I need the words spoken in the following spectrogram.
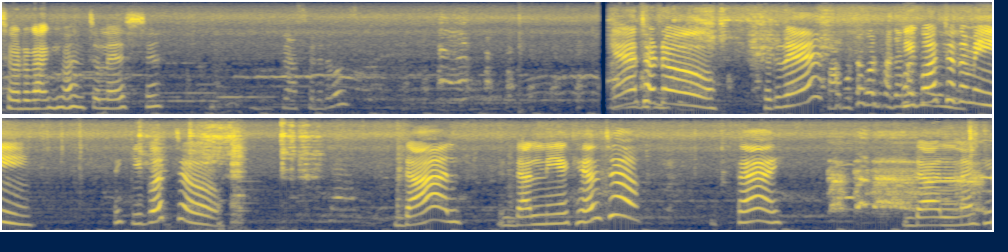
ছোট কাকিমা চলে এসছে। ছোট ছোট রে, কি করছ তুমি? কি করছ? ডাল ডাল নিয়ে খেলছো? তাই ডাল নাকি?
